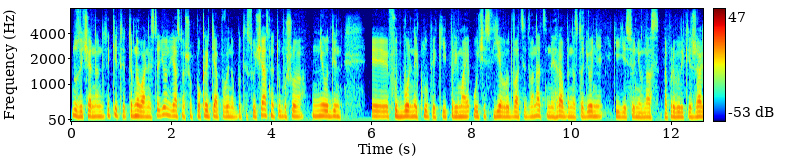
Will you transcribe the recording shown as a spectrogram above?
Ну, звичайно, не такий це тренувальний стадіон. Ясно, що покриття повинно бути сучасне, тому що ні один е, футбольний клуб, який приймає участь в Євро 2012, не грав би на стадіоні, який є сьогодні у нас, на превеликий жаль,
